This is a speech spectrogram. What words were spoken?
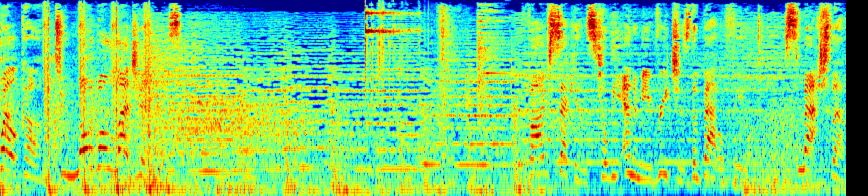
Welcome to Mobile Legends! Five seconds till the enemy reaches the battlefield. Smash them!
